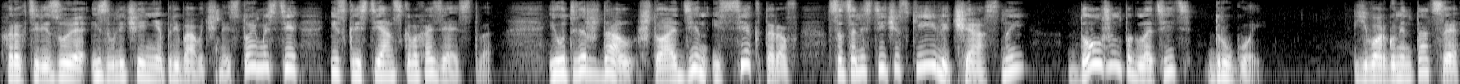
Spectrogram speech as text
характеризуя извлечение прибавочной стоимости из крестьянского хозяйства, и утверждал, что один из секторов, социалистический или частный, должен поглотить другой. Его аргументация,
